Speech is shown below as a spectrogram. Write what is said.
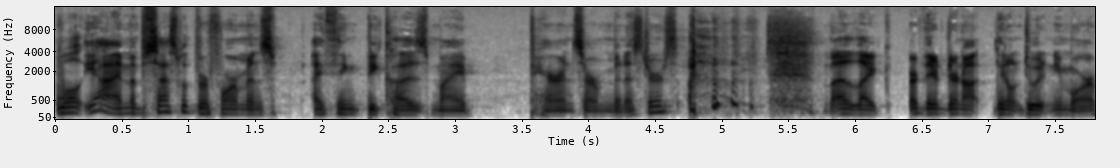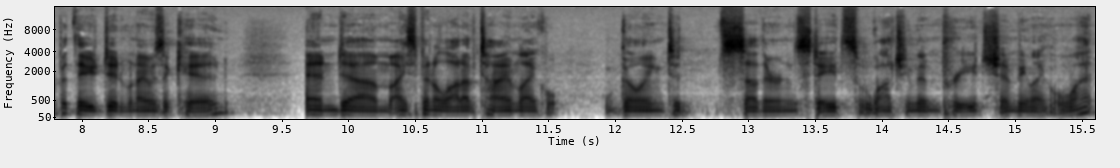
well, yeah, I'm obsessed with performance. I think because my parents are ministers, Uh, like, or they're they're not they don't do it anymore, but they did when I was a kid, and um, I spent a lot of time like w- going to southern states, watching them preach, and being like, what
